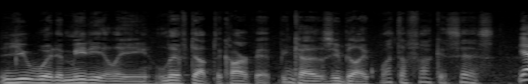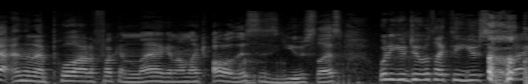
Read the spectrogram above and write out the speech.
you would immediately lift up the carpet because you'd be like, "What the fuck is this?" Yeah, and then I pull out a fucking leg, and I'm like, oh, this is useless. What do you do with like the useless leg?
